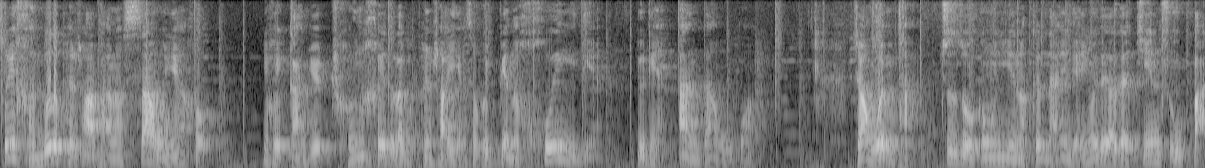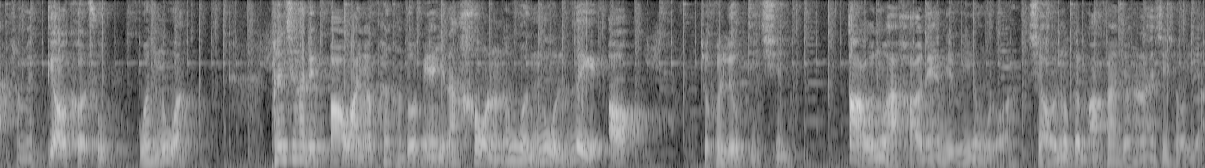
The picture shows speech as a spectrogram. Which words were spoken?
所以很多的喷砂盘呢，三五年后你会感觉纯黑的那个喷砂颜色会变得灰一点，有点暗淡无光。讲纹盘制作工艺呢更难一点，因为都要在金属板上面雕刻出纹路啊，喷漆还得薄啊，要喷很多遍，一旦厚了呢，纹路内凹就会留底漆嘛。大纹路还好一点，例如鹦鹉螺，小纹路更麻烦，就像蓝气球一样，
